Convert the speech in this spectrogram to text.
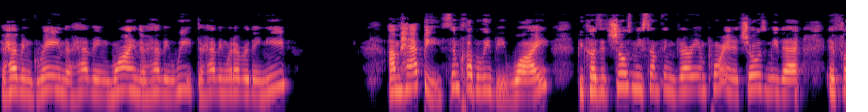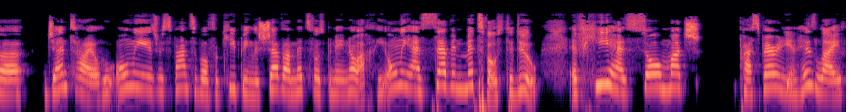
they're having grain, they're having wine, they're having wheat, they're having whatever they need, I'm happy. Simcha Belibi. Why? Because it shows me something very important. It shows me that if a Gentile who only is responsible for keeping the Sheva mitzvos b'nei Noach, he only has seven mitzvos to do. If he has so much prosperity in his life,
